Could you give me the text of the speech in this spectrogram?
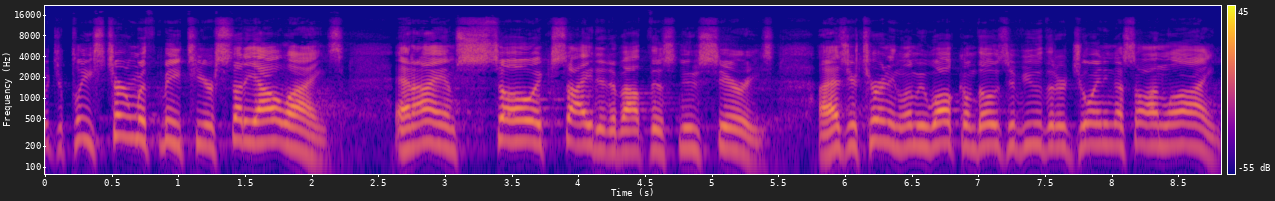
Would you please turn with me to your study outlines? And I am so excited about this new series. Uh, as you're turning, let me welcome those of you that are joining us online,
